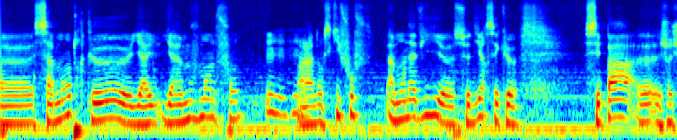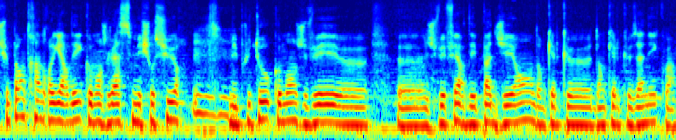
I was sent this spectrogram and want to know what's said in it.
euh, ça montre qu'il euh, y, a, y a un mouvement de fond. Mmh, mmh. Voilà, donc ce qu'il faut, à mon avis, se dire, c'est que c'est pas, je, ne suis pas en train de regarder comment je lasse mes chaussures, mmh, mais plutôt comment je vais, je vais faire des pas de géant dans quelques, dans quelques années, quoi.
